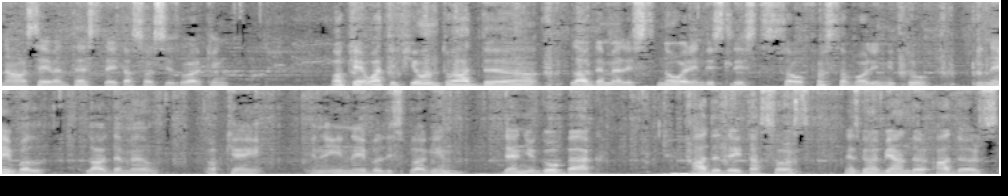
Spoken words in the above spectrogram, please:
Now save and test data source is working. Okay what if you want to add uh, loudml is nowhere in this list. So first of all you need to enable loudml. Okay and enable this plugin. Then you go back add the data source it's to be under others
